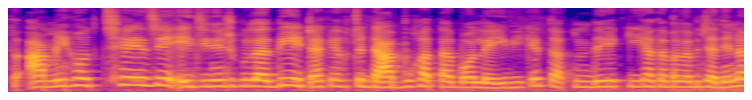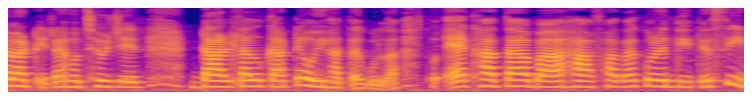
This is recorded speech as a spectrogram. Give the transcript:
তো আমি হচ্ছে যে এই জিনিসগুলো দিয়ে এটাকে হচ্ছে ডাবু হাতা বলে এইদিকে। তো আপনাদেরকে কী হাতা বলে আমি জানি না বাট এটা হচ্ছে ওই যে ডাল টাল কাটে ওই হাতাগুলা। তো এক হাতা বা হাফ হাতা করে দিতেছি,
